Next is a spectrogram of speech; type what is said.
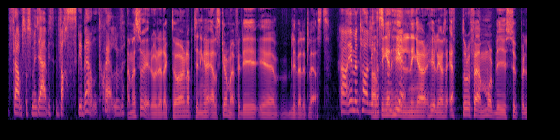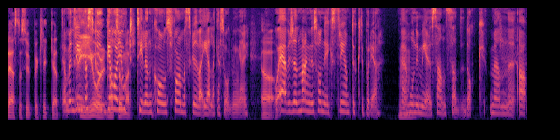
framstå som en jävligt vass skribent själv. Ja men så är det och redaktörerna på tidningarna älskar de här för det är, blir väldigt läst. Ja, ja men ta Linda Antingen Skugge. hyllningar, hyllningar, så ettor och femmor blir ju superläst och superklickat. Ja, men Linda Treor, Skugge har gjort till en konstform att skriva elaka sågningar. Ja. Och även Jane Magnusson är extremt duktig på det. Eh, Mm. Hon är mer sansad dock. Men eh, ja,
